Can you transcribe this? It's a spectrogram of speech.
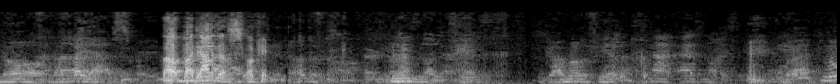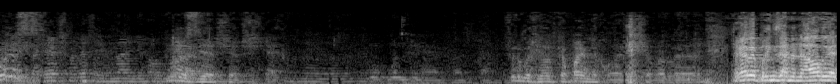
no, not by us. No, by the others, okay. Mm-hmm. Not as noisy. אז יש, יש. אפילו מחיאות כפיים לכאורה יש, אבל... אה, Aure,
